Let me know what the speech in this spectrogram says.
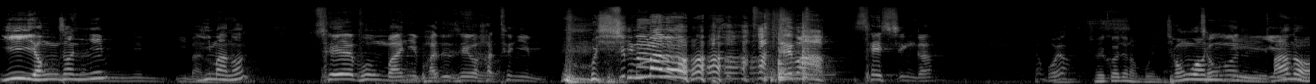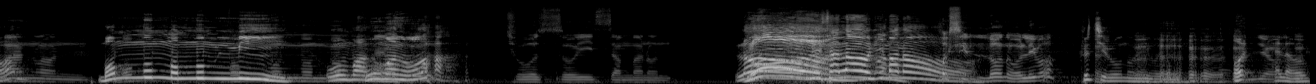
이영선님 님 2만 원. 2만 원. 새해 복 많이 받으세요 하트님. 10만 원. 대박. 새씨인가? 뭐야? 저기까지는 안 보인다. 정원기 정원기 만 원. 만 원. 먼문 먼문미 멈, 멈, 5만 원. 5만 원. 조소이 3만 원. 런 런! 살런 2만 원. 혹시 런 올리버? 그렇지 론 올리버. 어, 안녕. 헬로.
